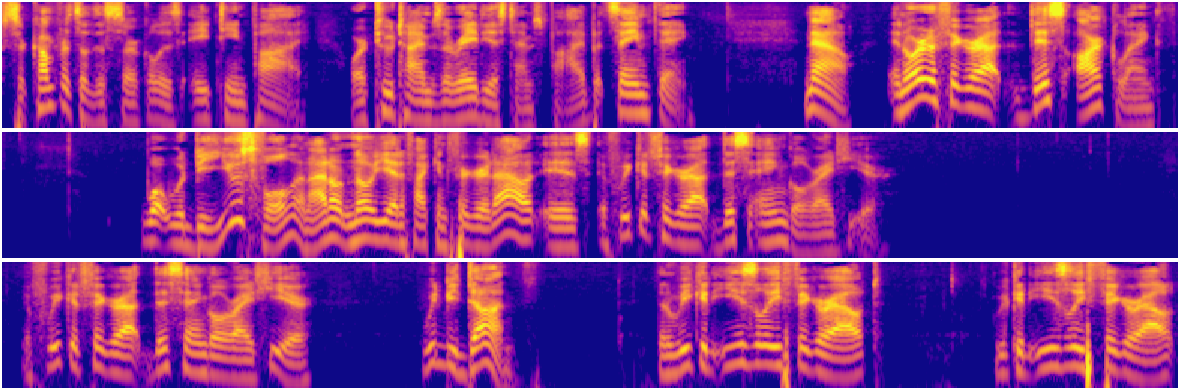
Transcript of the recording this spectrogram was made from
circumference of this circle is 18 pi, or 2 times the radius times pi, but same thing. Now, in order to figure out this arc length, what would be useful, and I don't know yet if I can figure it out, is if we could figure out this angle right here. If we could figure out this angle right here, we'd be done then we could easily figure out we could easily figure out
